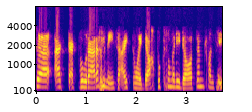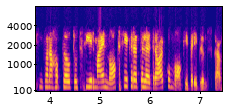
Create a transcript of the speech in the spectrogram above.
So ek ek wil regtig die mense uitnooi dagboek sommer die datum van 26 April tot 4 Mei en maak seker dat hulle 'n draai kom maak hier by die bloemskou.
